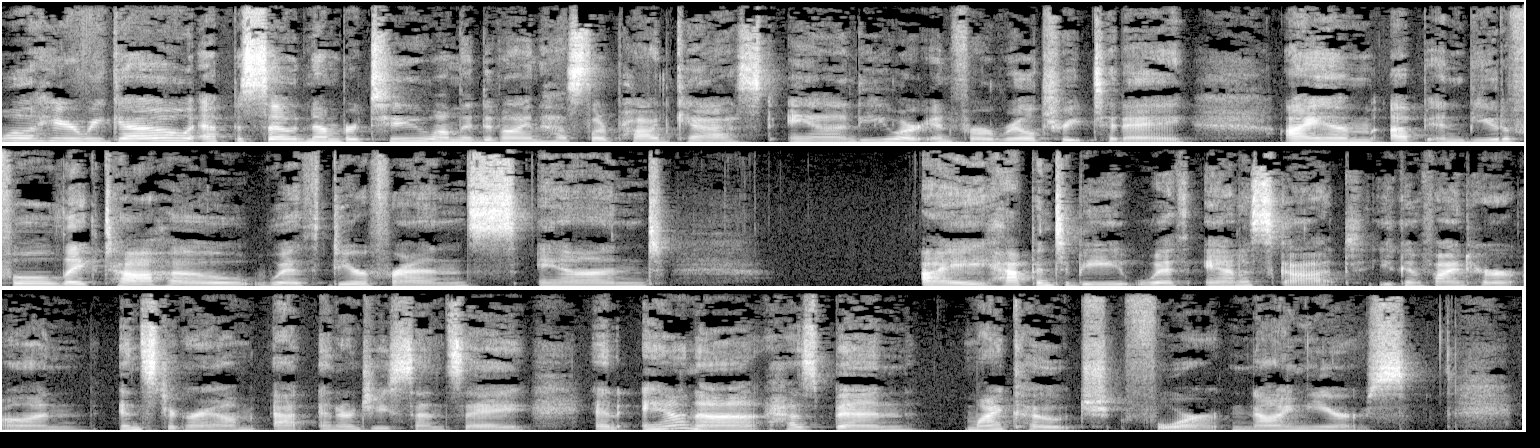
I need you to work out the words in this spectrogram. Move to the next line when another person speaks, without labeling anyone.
Well, here we go, episode number two on the Divine Hustler podcast, and you are in for a real treat today. I am up in beautiful Lake Tahoe with dear friends, and I happen to be with Anna Scott. You can find her on Instagram at Energy Sensei, and Anna has been my coach for nine years.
